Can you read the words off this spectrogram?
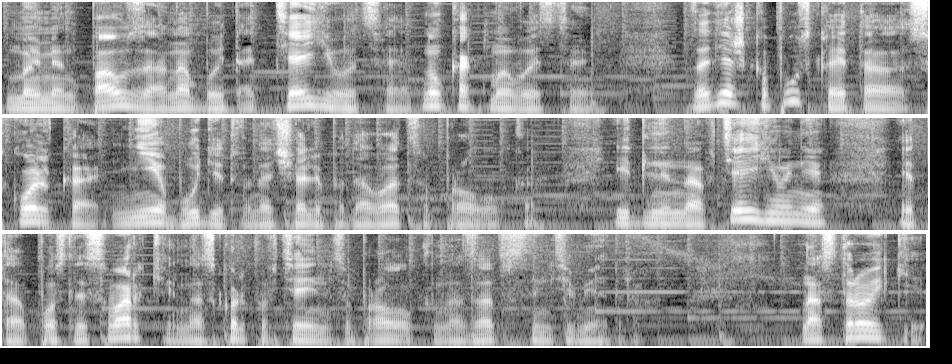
В момент паузы она будет оттягиваться, ну, как мы выставим. Задержка пуска это сколько не будет в начале подаваться проволока. И длина втягивания это после сварки, насколько втянется проволока назад в сантиметрах. Настройки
